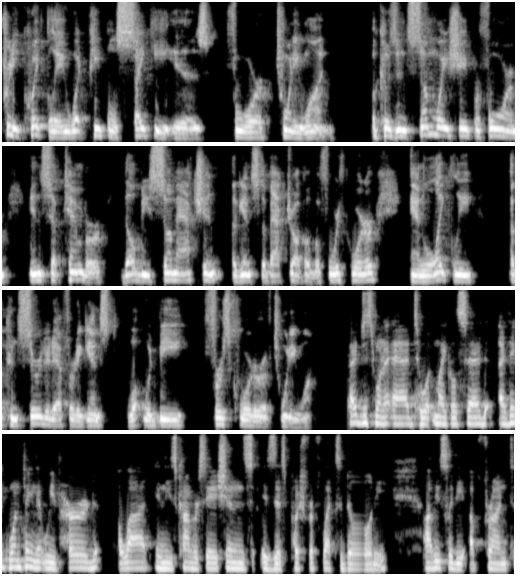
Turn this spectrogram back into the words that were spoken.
pretty quickly what people's psyche is for 21 because in some way shape or form in September there'll be some action against the backdrop of a fourth quarter and likely a concerted effort against what would be first quarter of 21. I just want to add to what Michael said. I think one thing that we've heard a lot in these conversations is this push for flexibility. Obviously, the upfront,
